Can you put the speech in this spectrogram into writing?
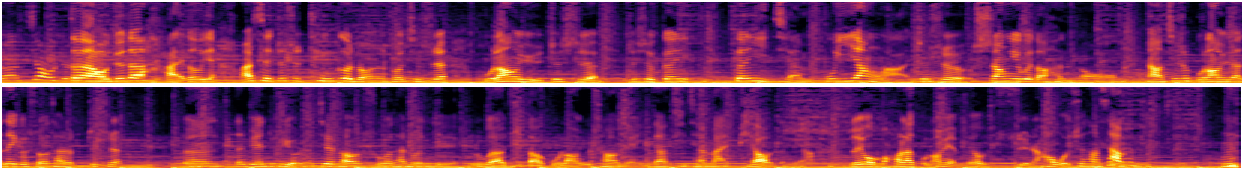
着叫着。对啊，我觉得海都一样，而且就是听各种人说，其实鼓浪屿就是就是跟跟以前不一样了，就是商业味道很浓。然后其实鼓浪屿在那个时候，它就是嗯那边就是有人介绍说，他说你如果要去到鼓浪屿上面，一定要提前买票怎么样？所以我们后来鼓浪屿也没有去，然后我去趟厦门。嗯，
